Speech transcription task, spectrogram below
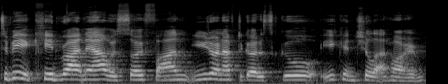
To be a kid right now is so fun. You don't have to go to school. You can chill at home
